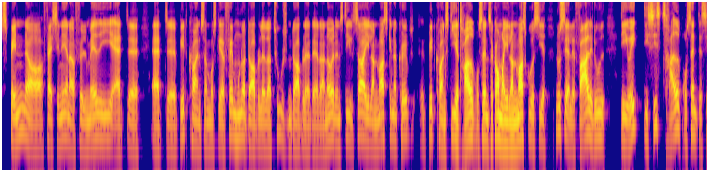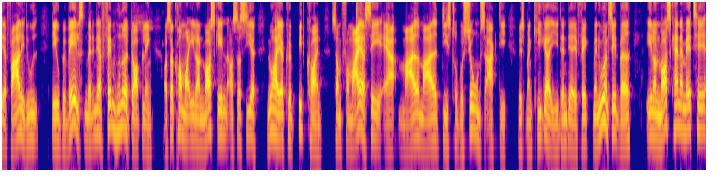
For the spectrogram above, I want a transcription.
spændende og fascinerende at følge med i, at, øh, at bitcoin, som måske er 500 dobbelt eller 1000 dobbelt eller noget af den stil, så er Elon Musk ind og købe bitcoin stiger 30% så kommer Elon Musk ud og siger, nu ser det lidt farligt ud. Det er jo ikke de sidste 30% der ser farligt ud. Det er jo bevægelsen med den her 500-dobling, og så kommer Elon Musk ind og så siger, nu har jeg købt bitcoin, som for mig at se er meget, meget distribution inflationsagtig, hvis man kigger i den der effekt. Men uanset hvad, Elon Musk han er med til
